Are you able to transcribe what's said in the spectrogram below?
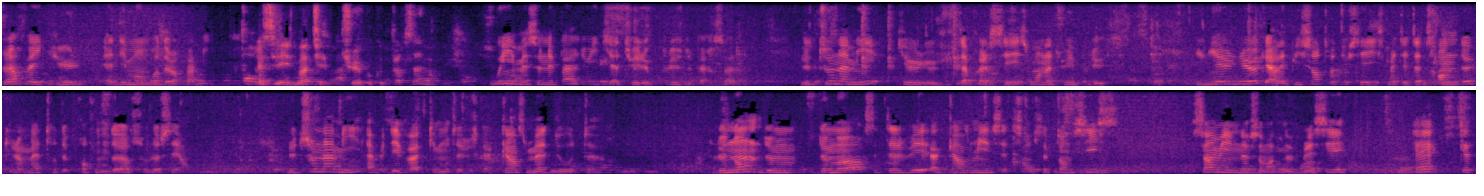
leur véhicule et des membres de leur famille. Le séisme a-t-il tué beaucoup de personnes Oui, mais ce n'est pas lui qui a tué le plus de personnes. Le tsunami, qui a eu lieu juste après le séisme, en a tué plus. Il y a eu lieu car l'épicentre du séisme était à 32 km de profondeur sous l'océan. Le tsunami avait des vagues qui montaient jusqu'à 15 mètres de hauteur. Le nombre de, morts s'est élevé à 15 776, 5 929 blessés et 4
